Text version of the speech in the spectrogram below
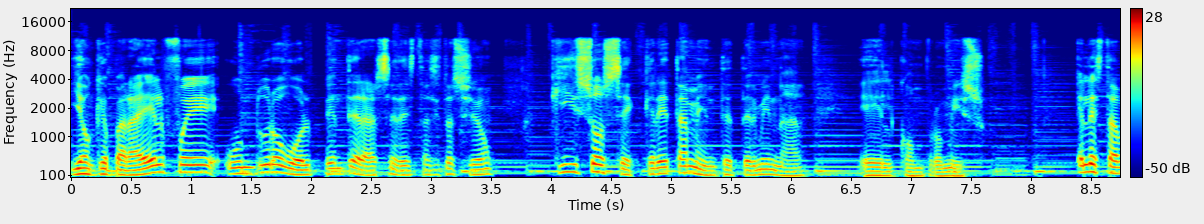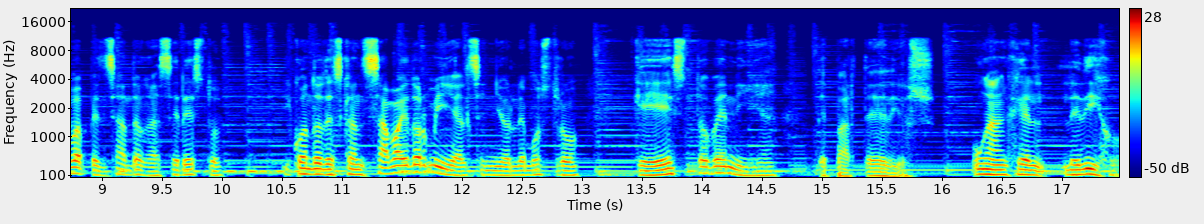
y aunque para él fue un duro golpe enterarse de esta situación, quiso secretamente terminar el compromiso. Él estaba pensando en hacer esto y cuando descansaba y dormía el Señor le mostró que esto venía de parte de Dios. Un ángel le dijo,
